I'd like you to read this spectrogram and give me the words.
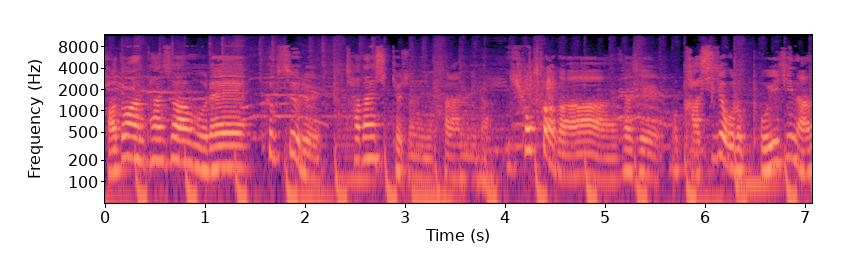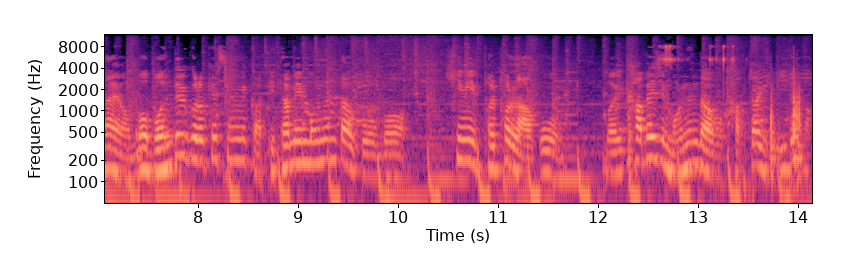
과도한 탄수화물의 흡수를 차단시켜주는 역할을 합니다. 이 효과가 사실 뭐 가시적으로 보이진 않아요. 뭐 뭔들 그렇겠습니까? 비타민 먹는다고 뭐 힘이 펄펄 나고 뭐 이 카베진 먹는다고 갑자기 이가 막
